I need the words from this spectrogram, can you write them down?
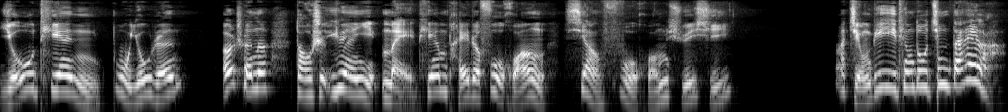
由天不由人，儿臣呢倒是愿意每天陪着父皇向父皇学习。啊，景帝一听都惊呆了，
